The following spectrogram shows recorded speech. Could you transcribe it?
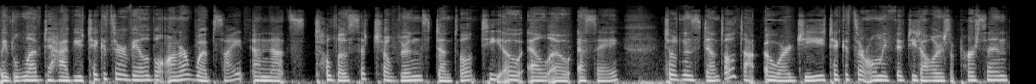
we'd love to have you. Tickets are available on our website, and that's Tolosa Children's Dental, T-O-L-O-S-A, Children's childrensdental.org. Tickets are only $50 a person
